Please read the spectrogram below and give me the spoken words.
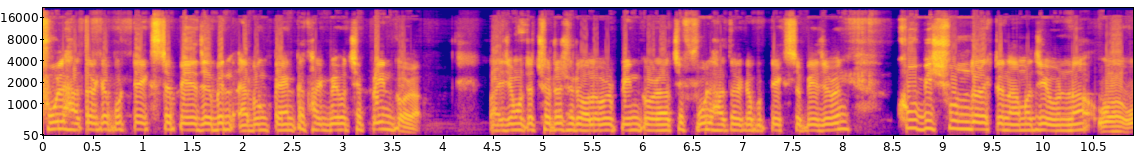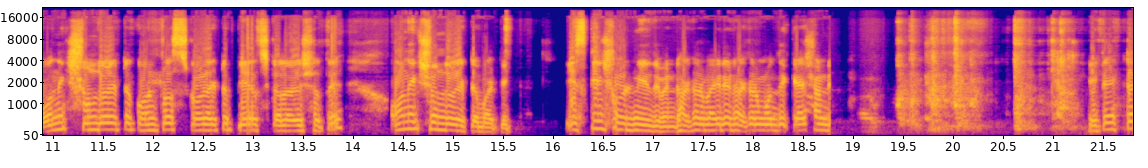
ফুল হাতার কাপড়টা এক্সট্রা পেয়ে যাবেন এবং প্যান্টটা থাকবে হচ্ছে প্রিন্ট করা। পায়জামাটা ছোট ছোট অল ওভার প্রিন্ট করা আছে। ফুল হাতার কাপড়টা এক্সট্রা পেয়ে যাবেন। খুবই সুন্দর একটা নামাজি ওড়না অনেক সুন্দর একটা কন্ট্রাস্ট করা একটা পেঁয়াজ কালারের সাথে, অনেক সুন্দর একটা বাটিক স্ক্রিনশট নিয়ে দেবেন। ঢাকার বাইরে, ঢাকার মধ্যে ক্যাশ অন এটা একটা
